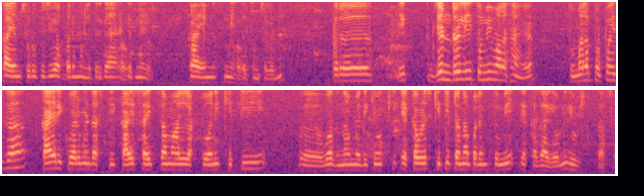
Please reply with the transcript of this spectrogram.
कायमस्वरूपीचे व्यापारी म्हणलं तरी काय हरकत नाही. कायमच नेतात तुमच्याकडनं. तर एक जनरली तुम्ही मला सांगा तुम्हाला पपईचा काय रिक्वायरमेंट असते काय साईजचा माल लागतो आणि किती वजनामध्ये किंवा कि- एका वेळेस किती टनापर्यंत तुम्ही एका जागेवरून घेऊ शकता असं?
